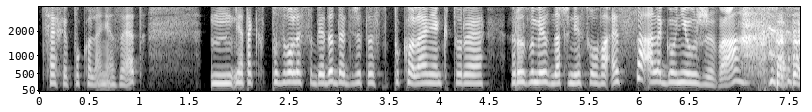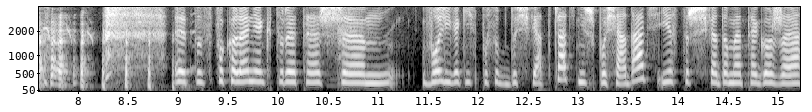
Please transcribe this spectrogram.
cechy pokolenia Z. Ja tak pozwolę sobie dodać, że to jest pokolenie, które rozumie znaczenie słowa essa, ale go nie używa. to jest pokolenie, które też woli w jakiś sposób doświadczać niż posiadać. Jest też świadome tego, że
